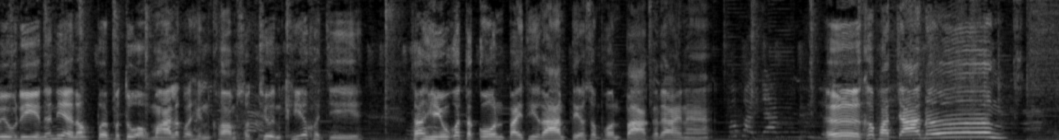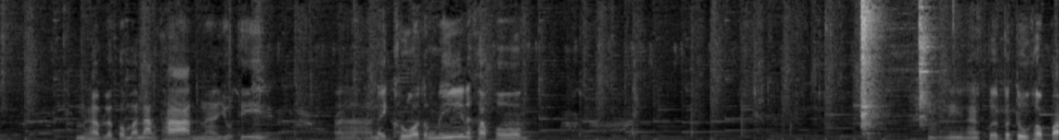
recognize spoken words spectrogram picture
วิวดีนะเนี่ยเนาะเปิดประตูออกมาแล้วก็เห็นความสดชื่นเคี้ยวขจี ถ้าหิวก็ตะโกนไปที่ร้านเตี๋ยวสมพรปากก็ได้นะฮะ ข้าวผัดจานนึงเออข้าวผัดจานหนึ่งนะครับแล้วก็มานั่งทานนะอยู่ที่อ่าในครัวตรงนี้นะครับผมอืมนี่นะเปิดประตูเข้าไป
